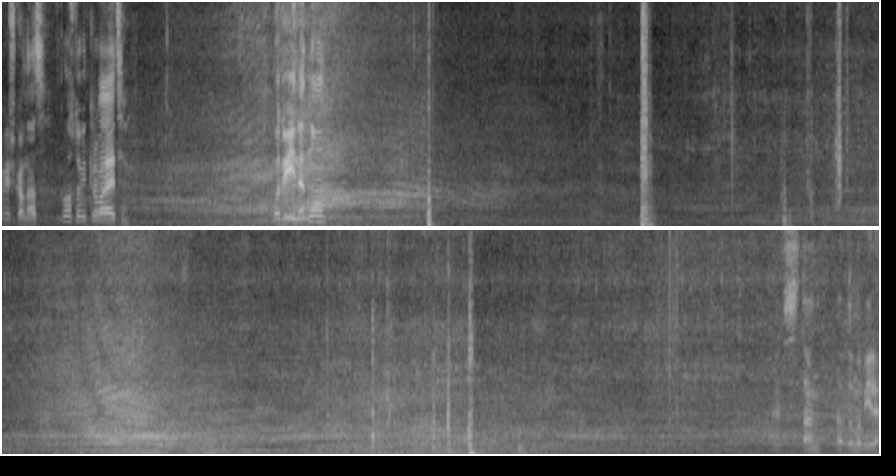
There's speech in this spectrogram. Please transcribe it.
Кришка в нас просто відкривається. Подвійне дно. Стан автомобіля.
